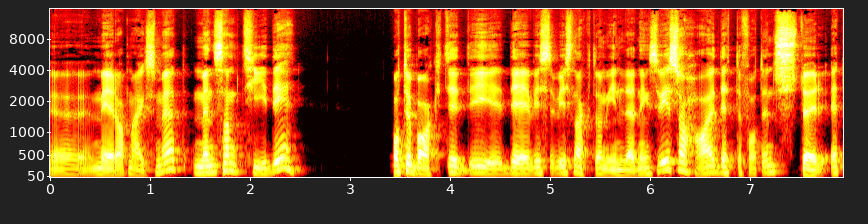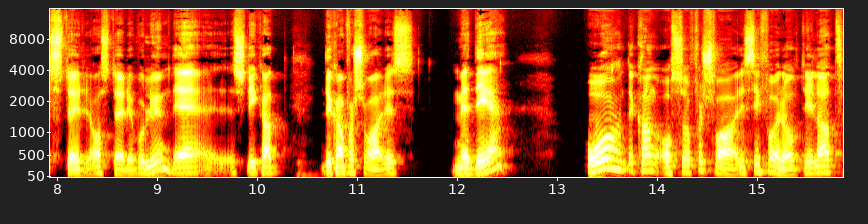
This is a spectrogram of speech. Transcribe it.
uh, mer oppmerksomhet. Men samtidig og tilbake til de, det vi, vi, snakket om innledningsvis, så har dette fått større, et større og større volum, slik at det kan forsvares med det. Og det kan også forsvares i forhold til at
